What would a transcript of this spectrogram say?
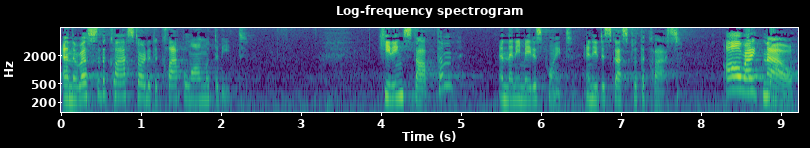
and the rest of the class started to clap along with the beat. Keating stopped them, and then he made his point, and he discussed with the class. All right, now,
